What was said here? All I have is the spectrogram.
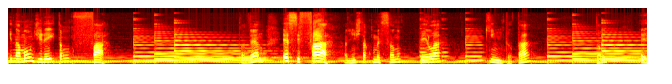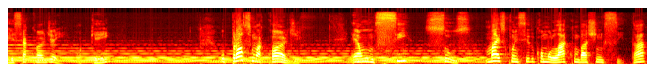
e na mão direita um Fá. Tá vendo? Esse Fá, a gente está começando pela quinta, tá? Então, é esse acorde aí, ok? O próximo acorde é um Si sus, mais conhecido como Lá com baixo em Si, tá?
